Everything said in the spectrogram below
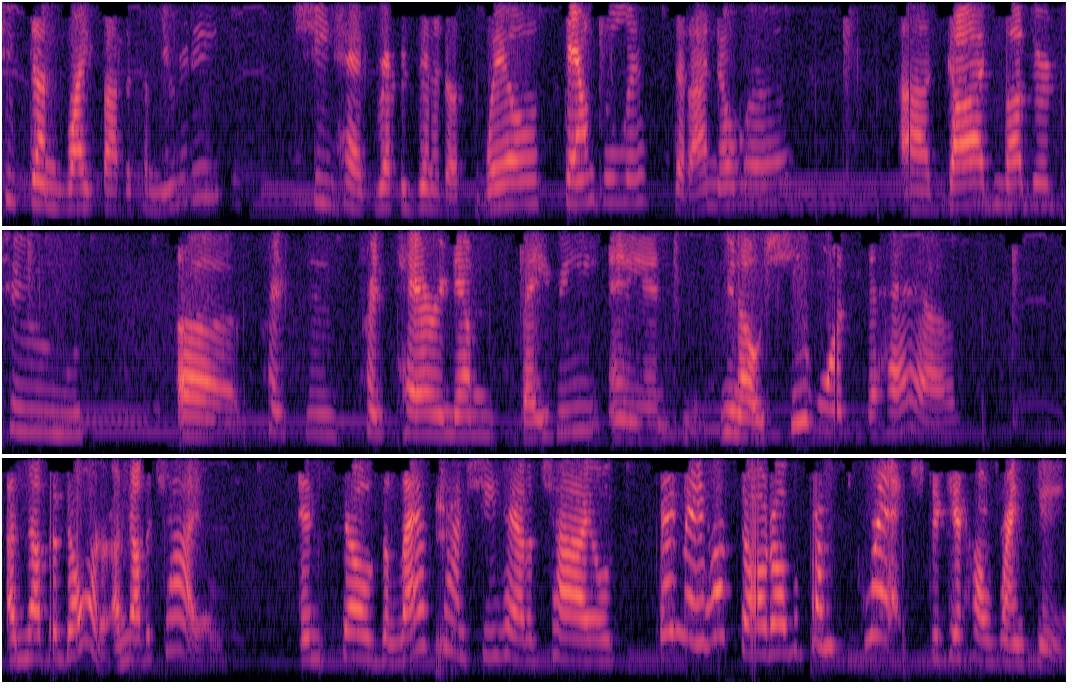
she's done right by the community. she has represented us well. Scandalous that I know of. Uh, godmother to uh, Prince's Prince Harry and them's baby, and you know she wants to have another daughter, another child. And so the last Yeah. time she had a child, they made her start over from scratch to get her ranking.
